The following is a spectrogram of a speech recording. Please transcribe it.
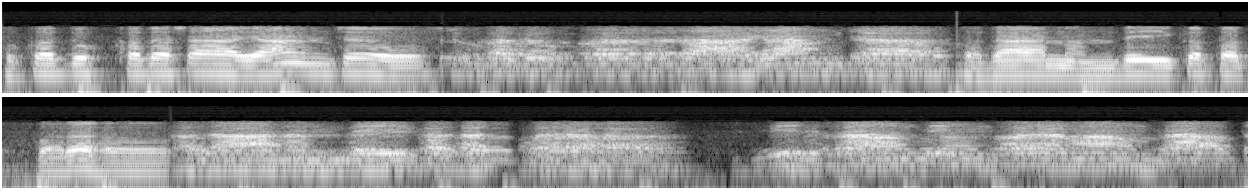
सुख दुख दशायां च। सुख दुख दशायां च। तदानन्दैक तत्परः तदानन्दैक तत्परः विश्रान्तिं परमां प्राप्त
